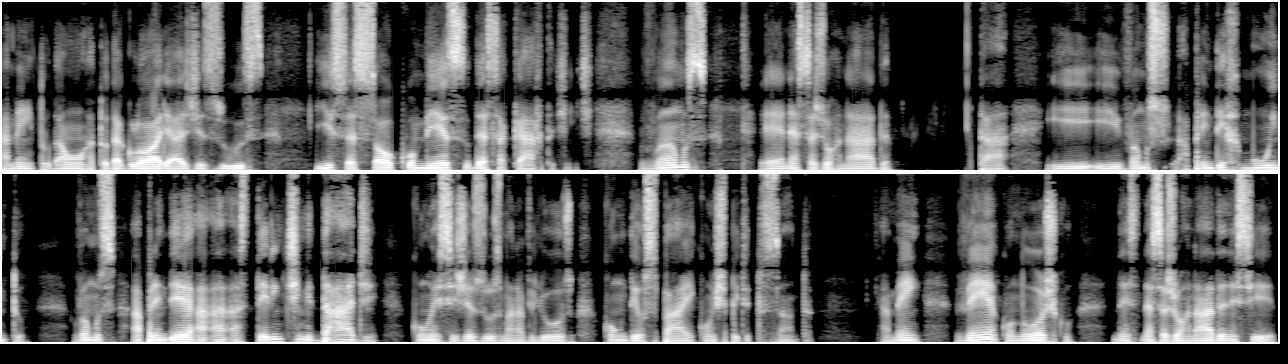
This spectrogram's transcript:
Amém. Toda honra, toda glória a Jesus. Isso é só o começo dessa carta, gente. Vamos é, nessa jornada, tá? E, e, vamos aprender muito. Vamos aprender a, a, a ter intimidade com esse Jesus maravilhoso, com Deus Pai, com o Espírito Santo. Amém? Venha conosco nessa jornada, nesse,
